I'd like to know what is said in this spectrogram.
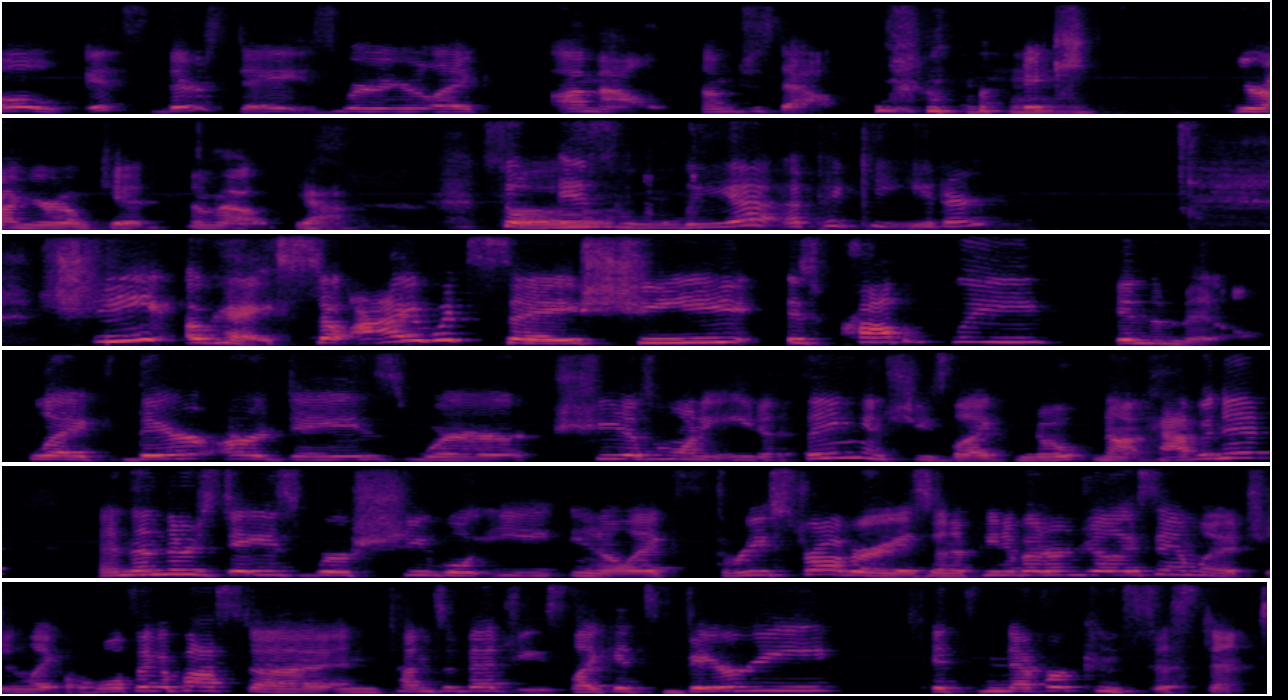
oh it's there's days where you're like i'm out. I'm just out. Mm-hmm. You're on your own kid. I'm out. Yeah. So uh, is leah a picky eater? She okay so i would say she is probably in the middle. Like there are days where she doesn't want to eat a thing and she's like nope not having it. And then there's days where she will eat, you know, like three strawberries and a peanut butter and jelly sandwich and like a whole thing of pasta and tons of veggies. Like it's very it's never consistent.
